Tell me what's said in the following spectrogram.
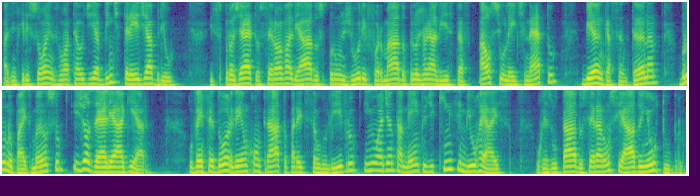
As inscrições vão até o dia 23 de abril. Esses projetos serão avaliados por um júri formado pelos jornalistas Alcio Leite Neto, Bianca Santana, Bruno Paes Manso e Josélia Aguiar. O vencedor ganha um contrato para a edição do livro e um adiantamento de 15 mil reais. O resultado será anunciado em outubro.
